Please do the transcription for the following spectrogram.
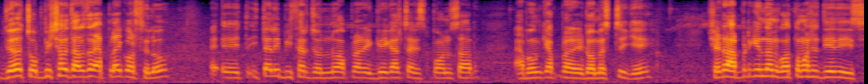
দু হাজার চব্বিশ সালে যারা যারা অ্যাপ্লাই করছিল ইতালি ভিসার জন্য আপনার এগ্রিকালচার স্পন্সর এবং কি আপনার এই ডোমেস্টিকে সেটা আপডেট কিন্তু আমি গত মাসে দিয়ে দিয়েছি।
